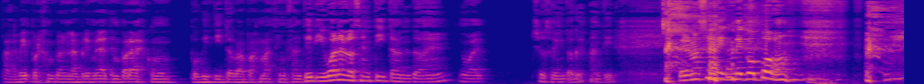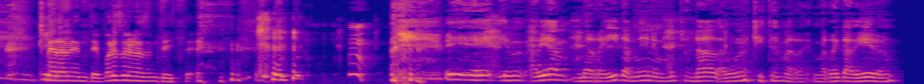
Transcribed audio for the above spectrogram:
para mí, por ejemplo, en la primera temporada es como un poquitito capaz más infantil. Igual no lo sentí tanto, ¿eh? Igual yo soy un toque infantil. Pero no sé, me, me copó. claramente, por eso no lo sentiste. Eh, eh, eh, había, me reí también en muchos lados, algunos chistes me, re- me recabieron.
